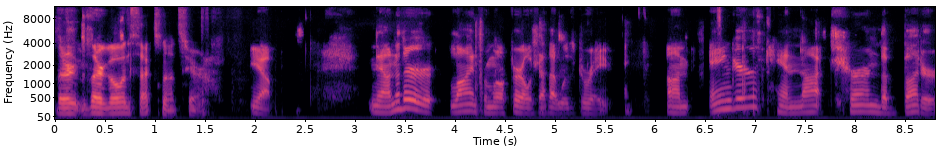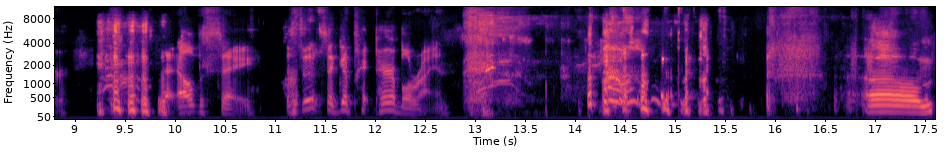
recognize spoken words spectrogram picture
they're they're going sex nuts here. yeah. Now another line from Will Ferrell, which I thought was great. Um, anger cannot churn the butter. That Elvis say. Is a good parable, Ryan? Um,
